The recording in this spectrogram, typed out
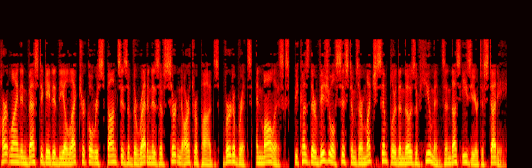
Hartline investigated the electrical responses of the retinas of certain arthropods, vertebrates, and mollusks, because their visual systems are much simpler than those of humans and thus easier to study.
